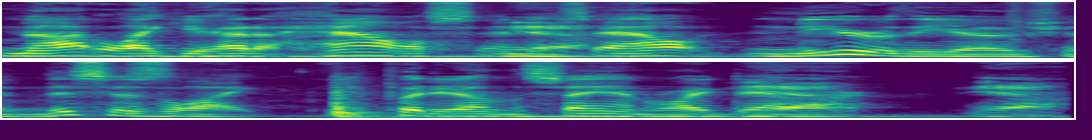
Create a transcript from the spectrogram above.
not like you had a house and it's out near the ocean. This is like you put it on the sand right down Yeah. there. Yeah.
